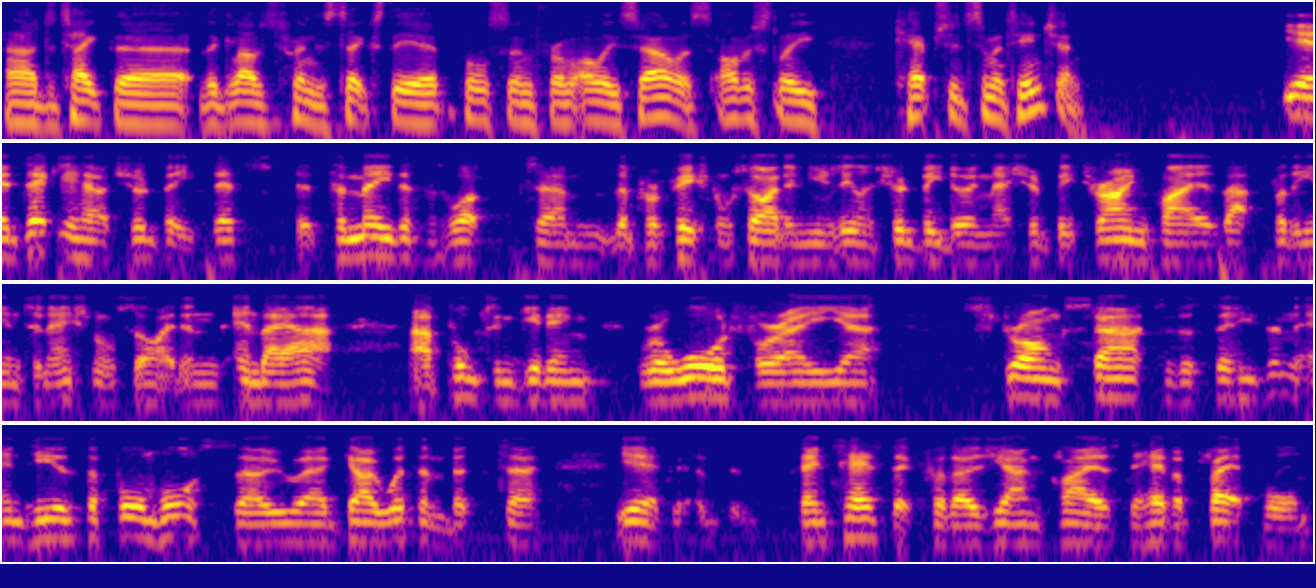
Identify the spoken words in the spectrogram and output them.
to take the, the gloves between the sticks there. Paulsen from Oli Sail has obviously captured some attention. Yeah, exactly how it should be. That's for me. This is what um, the professional side in New Zealand should be doing. They should be throwing players up for the international side, and, and they are. Uh, Paulsen getting reward for a uh, strong start to the season, and he is the form horse, so uh, go with him. But uh, yeah, fantastic for those young players to have a platform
